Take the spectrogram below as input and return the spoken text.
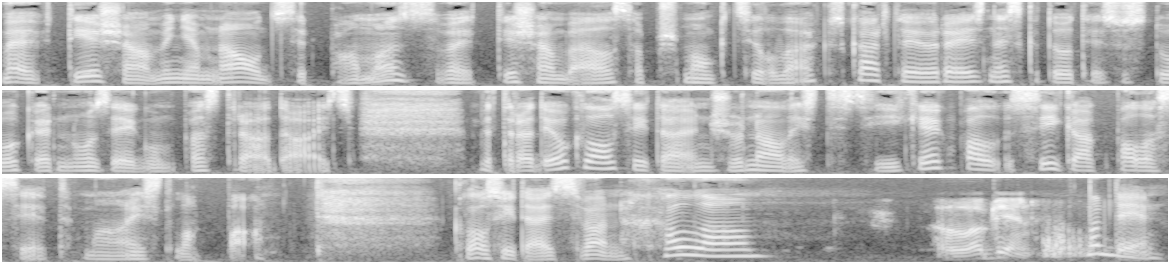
vai tiešām viņam naudas ir pamazs, vai tiešām vēlas apšmaukt cilvēkus kārtējo reizi, neskatoties uz to, ka ir noziegumu pastrādājis. Bet radioklausītāji un žurnālisti sīkiek, pal sīkāk palasiet mājaslapā. Klausītājs zvana. Halā! Labdien! Labdien!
